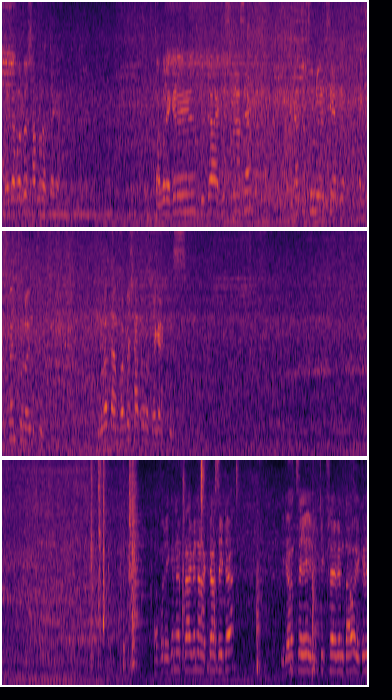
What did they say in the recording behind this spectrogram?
আর এটা পড়বে সাত হাজার টাকা। তারপর এখানে দুটা অ্যাডজাস্টমেন্ট আছে। এটা হচ্ছে ষোলো ইঞ্চি অ্যাডজাস্টমেন্ট ষোলো ইঞ্চি এগুলোর দাম পড়বে সাত হাজার টাকা এক পিস তারপর এখানে ফ্রাইভেন আর একটা আছে এটা। এটা হচ্ছে ইলেকট্রিক ফ্রাইভেন তাও এখানে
